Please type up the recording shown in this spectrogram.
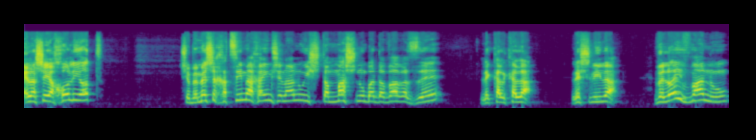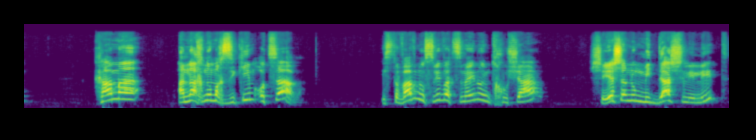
אלא שיכול להיות שבמשך חצי מהחיים שלנו השתמשנו בדבר הזה לכלכלה, לשלילה, ולא הבנו כמה אנחנו מחזיקים אוצר. הסתובבנו סביב עצמנו עם תחושה שיש לנו מידה שלילית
